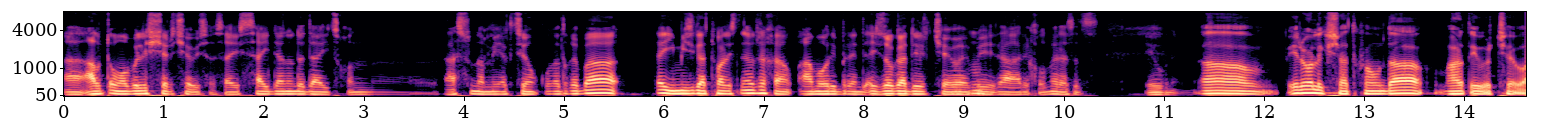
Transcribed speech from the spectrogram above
ავტომობილის შერჩევისას, აი საიდან უნდა დაიწყონ რას უნდა მიაქციონ ყურადღება და იმის გათვალისწინებთ ხა ამ ორი ბრენდი, აი ზოგადი რჩევები რა არის ხოლმე, რასაც ეუბნები. აა პირველ რიგში რა თქმა უნდა მარტივი რჩევა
